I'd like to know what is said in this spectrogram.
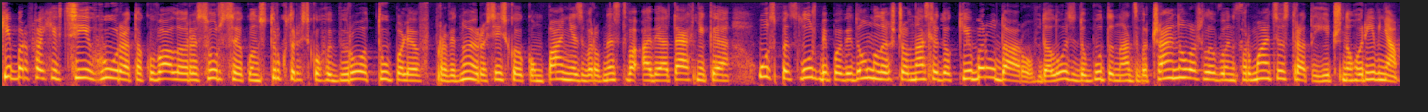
Кіберфахівці ГУР атакували ресурси конструкторського бюро Туполєв провідної російської компанії з виробництва авіатехніки. У спецслужбі повідомили, що внаслідок кіберудару вдалося здобути надзвичайно важливу інформацію стратегічного рівня.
